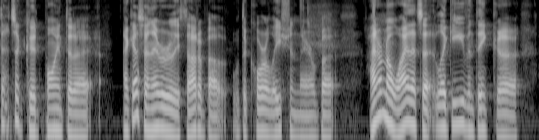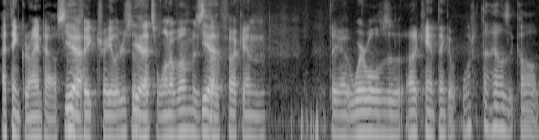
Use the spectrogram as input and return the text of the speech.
That's a good point that I I guess I never really thought about the correlation there, but I don't know why that's a like you even think uh I think Grindhouse and Yeah. the fake trailers and Yeah. that's one of them is Yeah. the fucking the uh, werewolves uh, I can't think of what the hell is it called?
